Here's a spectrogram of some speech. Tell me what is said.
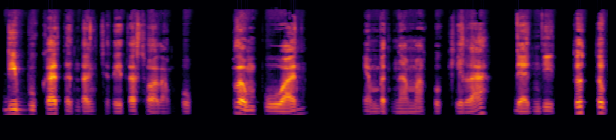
dibuka tentang cerita seorang perempuan yang bernama Kukila dan ditutup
